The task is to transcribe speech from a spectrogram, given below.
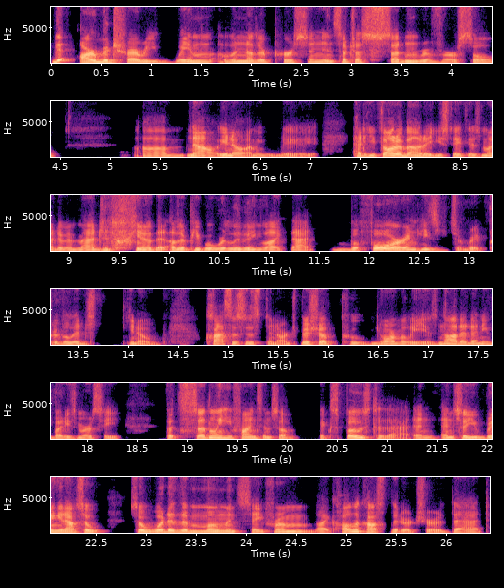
the arbitrary whim of another person in such a sudden reversal. Um, now, you know, I mean, eh, had he thought about it, Eustathius might have imagined, you know, that other people were living like that before, and he's a very privileged, you know, classicist and archbishop who normally is not at anybody's mercy but suddenly he finds himself exposed to that and and so you bring it out so so what are the moments say from like holocaust literature that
